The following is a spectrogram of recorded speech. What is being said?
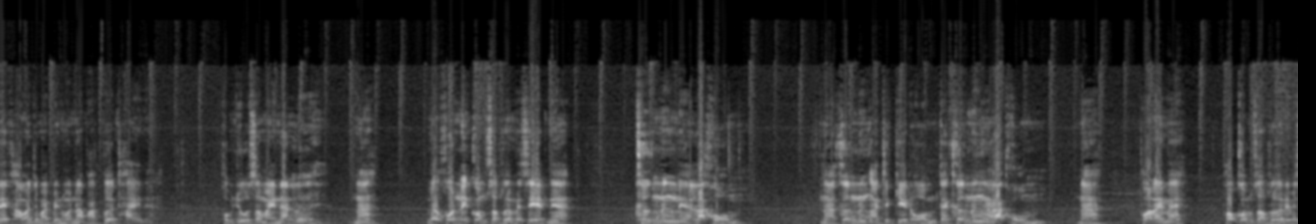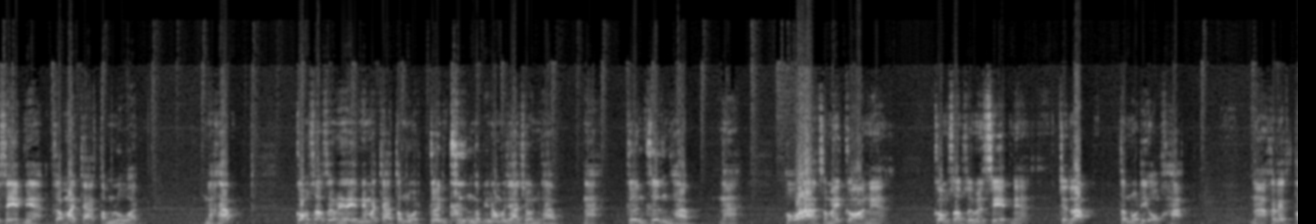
ได้ข่าวว่าจะมาเป็นหัวหน้าพักเพื่อไทยเนี่ย ผมอยู่สมัยนั้นเลยนะแล้วคนในกรมสอบสวนพิเศษเนี่ยครึ่งหนึ่งเนี่ยรักผมนะครึ่งหนึ่งอาจจะเกลียดผม แต่ครึ่งหนึ่งรักผมนะเพราะอะไรไหมเพราะกรมสอบสวนพิเศษเนี่ยก็มาจากตำรวจนะครับ กรมสอบสวนพิเศษเนี่ยมาจากตำรวจเกินครึ่งครับพี่น้องประชาชนครับนะเกินครึ่งครับนะเพราะว่าสมัยก่อนเนี่ยกรมสอบสวนพิเศษเนี่ยจะรับตำรวจที่อกหักนะเขาเรียกต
